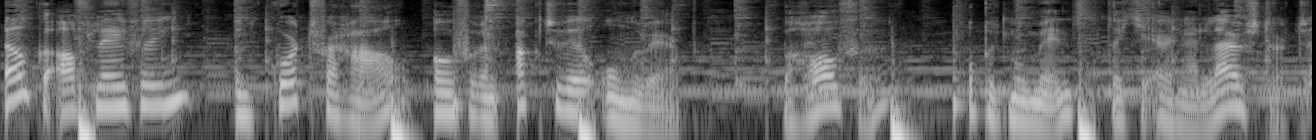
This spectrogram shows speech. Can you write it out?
Elke aflevering een kort verhaal over een actueel onderwerp, behalve op het moment dat je er naar luistert.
